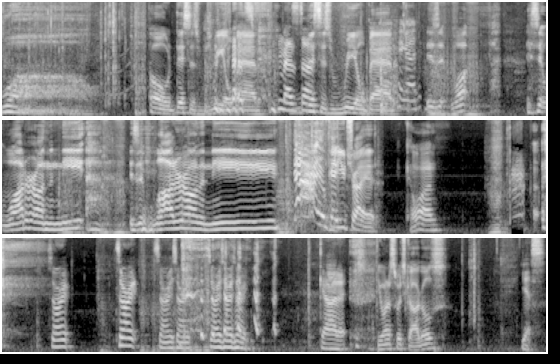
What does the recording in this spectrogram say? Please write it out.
Whoa. Oh, this is real bad. Messed up. This is real bad. Hang on. Is it what? Is it water on the knee? Is it water on the knee? Ah, okay, you try it. Come on. Sorry. Sorry. Sorry, sorry. Sorry, sorry, sorry. Got it. You want to switch goggles? Yes.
